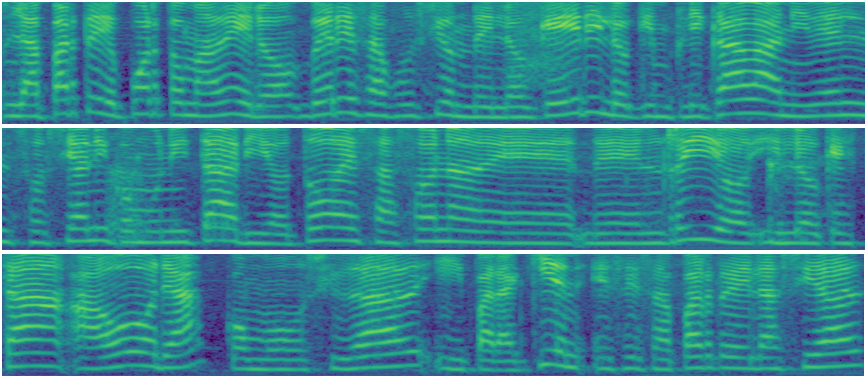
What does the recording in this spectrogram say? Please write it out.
la, parte de Puerto Madero, ver esa fusión de lo que era y lo que implicaba a nivel social y comunitario, toda esa zona del río y lo que está ahora como ciudad y para quién es esa parte de la ciudad,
